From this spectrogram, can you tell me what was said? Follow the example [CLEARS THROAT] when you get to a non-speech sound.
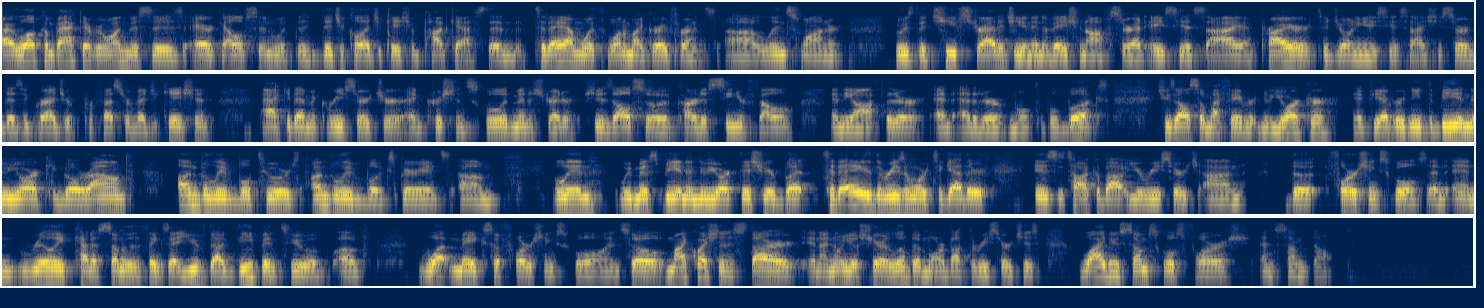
All right, welcome back, everyone. This is Eric Ellefson with the Digital Education Podcast. And today I'm with one of my great friends, uh, Lynn Swaner, who is the Chief Strategy and Innovation Officer at ACSI. And prior to joining ACSI, she served as a graduate professor of education, academic researcher, and Christian school administrator. She is also a Cardus Senior Fellow and the author and editor of multiple books. She's also my favorite New Yorker. If you ever need to be in New York and go around, unbelievable tours, unbelievable experience. Um, Lynn, we missed being in New York this year, but today the reason we're together is to talk about your research on the flourishing schools and, and really kind of some of the things that you've dug deep into of, of what makes a flourishing school. And so my question to start, and I know you'll share a little bit more about the research is why do some schools flourish and some don't?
